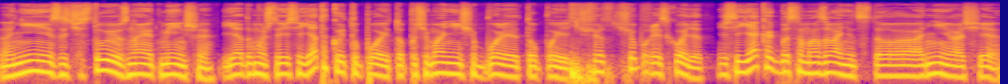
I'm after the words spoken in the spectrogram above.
они зачастую знают меньше. Я думаю, что если я такой тупой, то почему они еще более тупые? Что происходит? Если я как бы самозванец, то они вообще...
